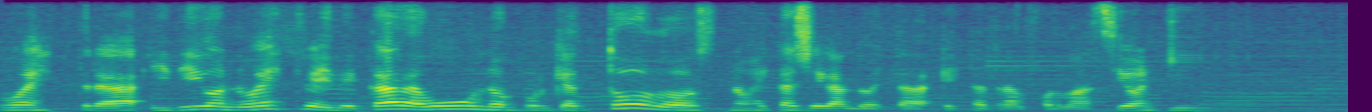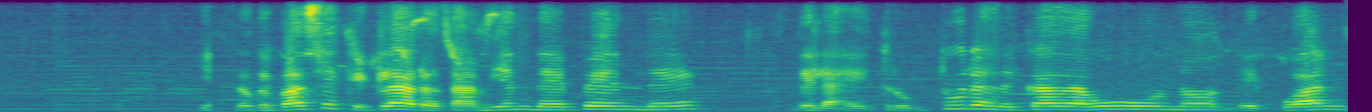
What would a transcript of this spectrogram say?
nuestra, y digo nuestra y de cada uno, porque a todos nos está llegando esta, esta transformación. Y, lo que pasa es que, claro, también depende de las estructuras de cada uno, de cuán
